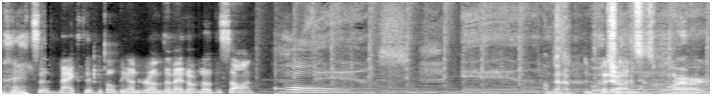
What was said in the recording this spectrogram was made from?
it's a max difficulty on drums and I don't know the song. I'm gonna And put it on this is war. hard.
